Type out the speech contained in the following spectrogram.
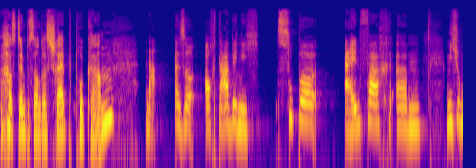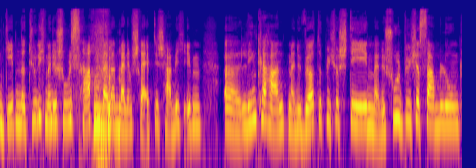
Hast du ein besonderes Schreibprogramm? Na, also auch da bin ich super einfach ähm, mich umgeben natürlich meine Schulsachen, weil an meinem Schreibtisch habe ich eben äh, linker Hand meine Wörterbücher stehen, meine Schulbüchersammlung.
